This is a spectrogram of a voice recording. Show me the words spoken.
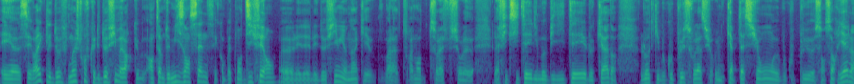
Et euh, c'est vrai que les deux, moi je trouve que les deux films, alors que en termes de mise en scène, c'est complètement différent. euh, les, deux films, il y en a un qui est voilà vraiment sur la sur la fixité, l'immobilité, le cadre. L'autre qui est beaucoup plus voilà sur une captation euh, beaucoup plus sensorielle.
